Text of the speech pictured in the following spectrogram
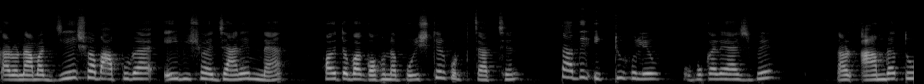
কারণ আমার যে সব আপুরা এই বিষয়ে জানেন না হয়তো বা গহনা পরিষ্কার করতে চাচ্ছেন, তাদের একটু হলেও উপকারে আসবে। কারণ আমরা তো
